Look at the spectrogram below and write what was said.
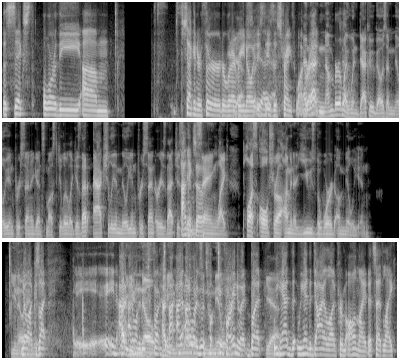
the sixth or the um second or third or whatever Yeah. you know So- is, yeah, is yeah. the strength one, And right? that number, like when Deku goes a million percent against Muscular, like is that actually a million percent, or is that just I him so. saying like plus Ultra? I'm gonna use the word a million. You know? no, because I, mean? I, I, do I, don't want to go too far. do I, I don't want to go too, too far into it, but Yeah. we had the, we had the dialogue from All Might that said like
